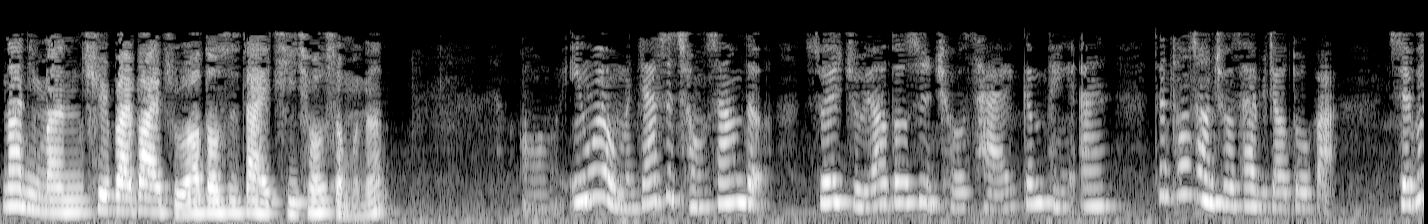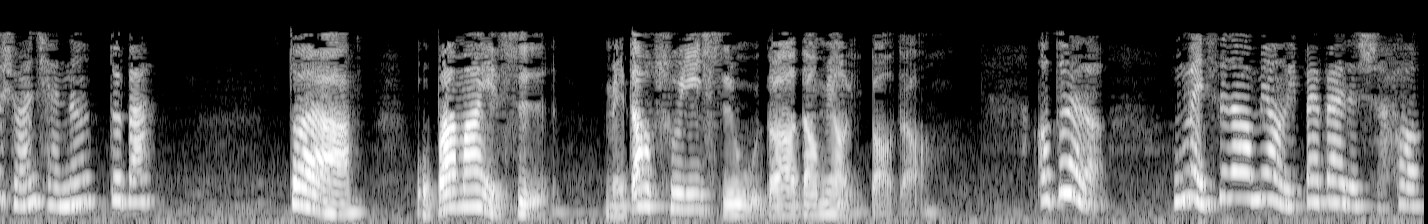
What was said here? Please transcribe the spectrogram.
那你们去拜拜主要都是在祈求什么呢？因为我们家是从商的，所以主要都是求财跟平安，但通常求财比较多吧？谁不喜欢钱呢？对吧？对啊，我爸妈也是，每到初一十五都要到庙里报道。哦，对了，我每次到庙里拜拜的时候，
